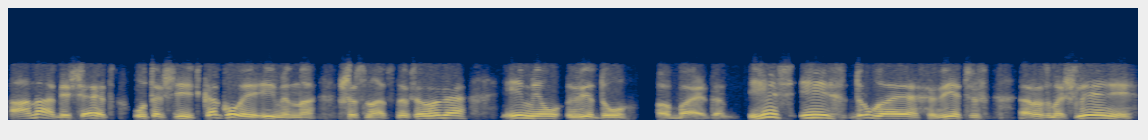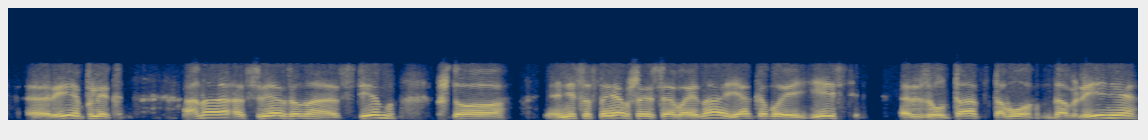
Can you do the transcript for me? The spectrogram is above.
а она обещает уточнить, какое именно 16 февраля имел в виду Байден. Есть и другая ветвь размышлений, э, реплик. Она связана с тем, что несостоявшаяся война якобы есть результат того давления,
